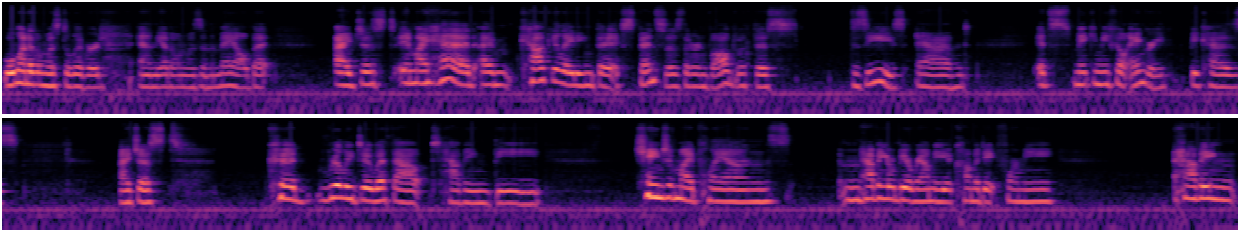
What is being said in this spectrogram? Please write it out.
well one of them was delivered and the other one was in the mail, but I just in my head I'm calculating the expenses that are involved with this disease and it's making me feel angry because I just could really do without having the change of my plans, having everybody around me accommodate for me, having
